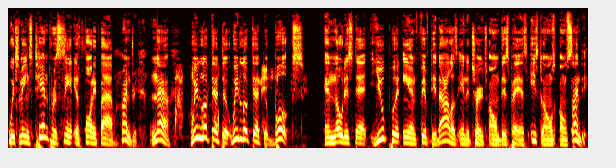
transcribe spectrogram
which means ten percent is forty five hundred. Now we looked at the we looked at the books and noticed that you put in fifty dollars in the church on this past Easter on, on Sunday.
